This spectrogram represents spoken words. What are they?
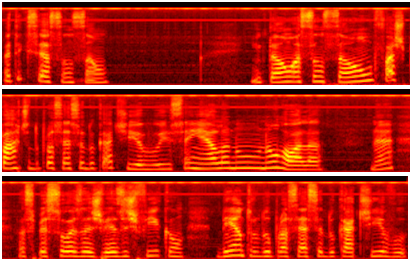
Vai ter que ser a sanção. Então a sanção faz parte do processo educativo e sem ela não, não rola. Né? As pessoas às vezes ficam dentro do processo educativo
